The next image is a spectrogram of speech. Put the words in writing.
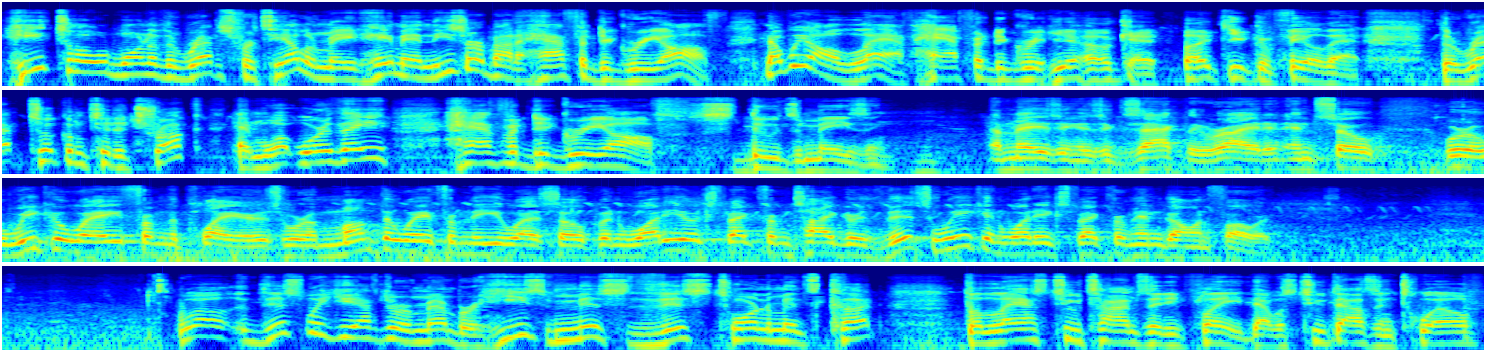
he told one of the reps for TaylorMade, hey man, these are about a half a degree off. Now we all laugh, half a degree. Yeah, okay. Like you can feel that. The rep took them to the truck, and what were they? Half a degree off. This dude's amazing. Amazing is exactly right. And, and so we're a week away from the players. We're a month away from the U.S. Open. What do you expect from Tiger this week, and what do you expect from him going forward? Well, this week you have to remember he's missed this tournament's cut the last two times that he played. That was 2012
